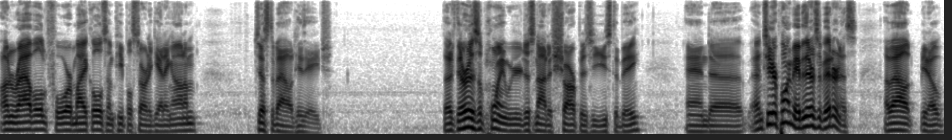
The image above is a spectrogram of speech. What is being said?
unraveled for Michaels and people started getting on him just about his age. Like there is a point where you're just not as sharp as you used to be, and uh, and to your point, maybe there's a bitterness about you know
